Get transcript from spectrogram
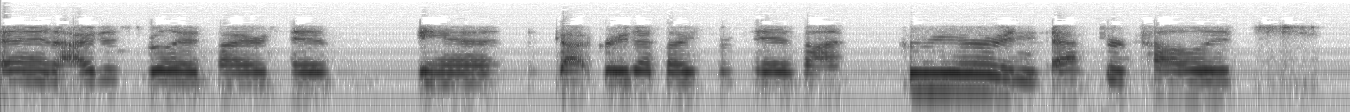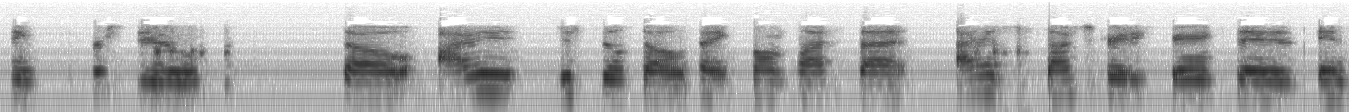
and I just really admired him and got great advice from him on career and after college things to pursue. So I just feel so thankful and blessed that I had such great experiences in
